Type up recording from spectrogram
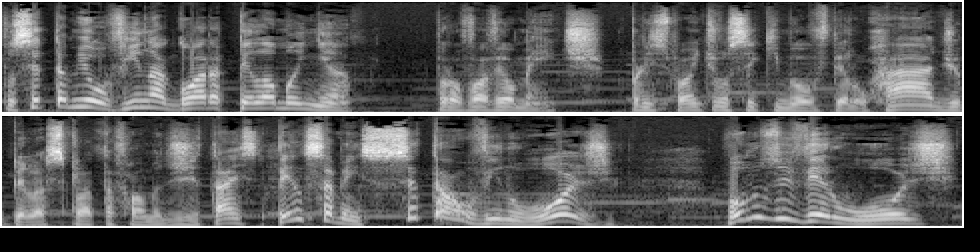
você está me ouvindo agora pela manhã, provavelmente. Principalmente você que me ouve pelo rádio, pelas plataformas digitais. Pensa bem, se você está ouvindo hoje, vamos viver o hoje,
